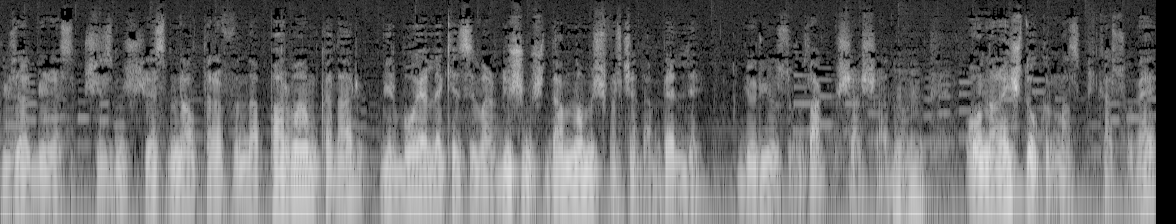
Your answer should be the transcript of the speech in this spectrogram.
güzel bir resim çizmiş. Resmin alt tarafında parmağım kadar bir boya lekesi var. Düşmüş, damlamış fırçadan belli. Görüyorsunuz akmış aşağı doğru. Onlara hiç dokunmaz Picasso ve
